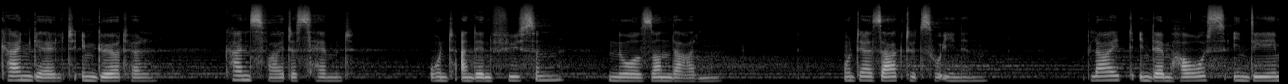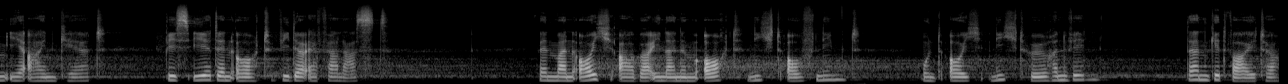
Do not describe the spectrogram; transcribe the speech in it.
kein Geld im Gürtel, kein zweites Hemd und an den Füßen nur Sandalen. Und er sagte zu ihnen, Bleibt in dem Haus, in dem ihr einkehrt, bis ihr den Ort wieder verlasst. Wenn man euch aber in einem Ort nicht aufnimmt und euch nicht hören will, dann geht weiter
